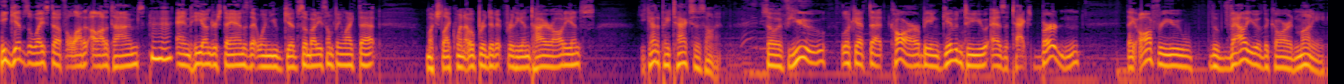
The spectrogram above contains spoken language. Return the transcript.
He gives away stuff a lot of a lot of times, mm-hmm. and he understands that when you give somebody something like that, much like when Oprah did it for the entire audience, you got to pay taxes on it. So if you look at that car being given to you as a tax burden, they offer you the value of the car in money.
